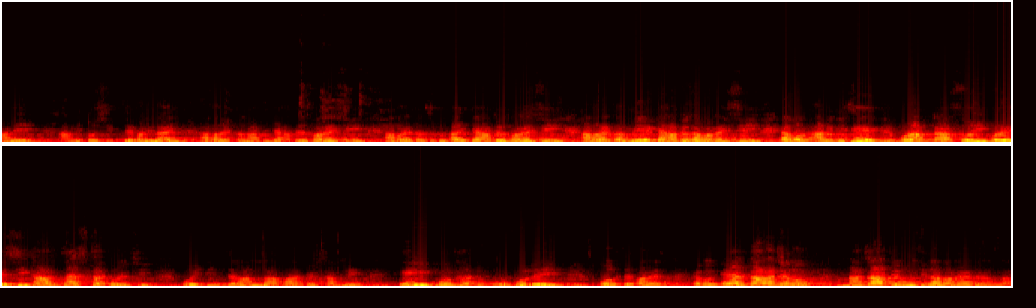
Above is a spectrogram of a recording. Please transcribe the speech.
মালিক, আমি তো শিখতে পারি নাই। আমার একটা নাতিকে হাফেজ বানাইছি, আমার একটা ছোট ভাইকে হাফেজ বানাইছি, আমার একটা মেয়েকে হাফেজা বানাইছি, এবং আমি নিজে কোরআনটা সহি করে শিখার চেষ্টা করেছি। ওই দিন যেন আল্লাহ পাকের সামনে এই কথাটুকু বলে বলতে পারেন, এবং এর দ্বারা যেন নাজাতের উসিলা বানায় দেন আল্লাহ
